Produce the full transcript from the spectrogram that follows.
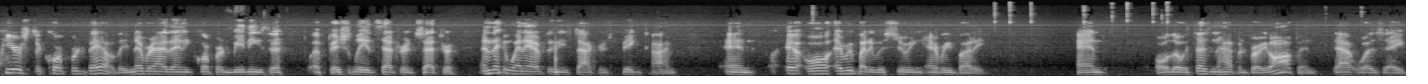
pierced the corporate veil. They never had any corporate meetings officially, et cetera, et cetera. And they went after these doctors big time and all everybody was suing everybody. And although it doesn't happen very often, that was a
